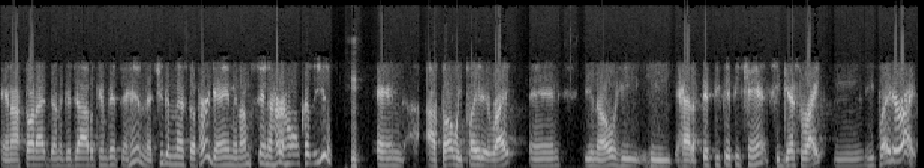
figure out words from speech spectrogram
And I thought I'd done a good job of convincing him that you done messed up her game and I'm sending her home because of you. and I thought we played it right. And, you know, he, he had a 50 50 chance. He guessed right and he played it right.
